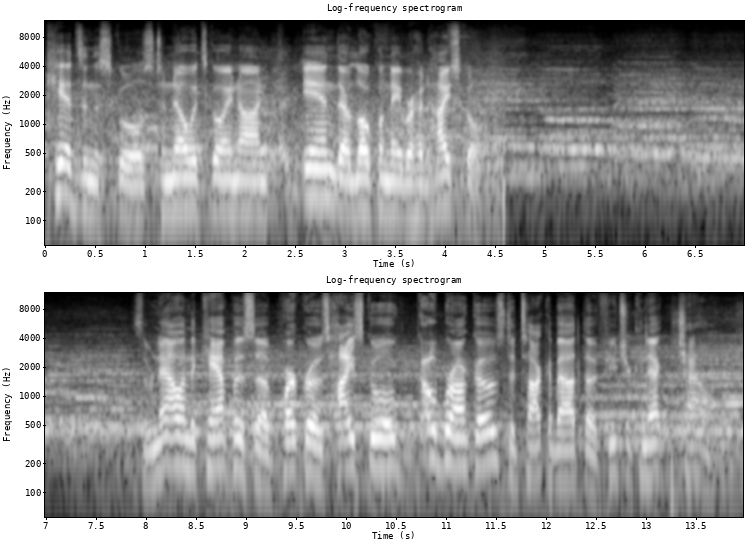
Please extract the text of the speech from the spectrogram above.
kids in the schools to know what's going on in their local neighborhood high school. So we're now on the campus of Parkrose High School. Go Broncos to talk about the Future Connect Challenge.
